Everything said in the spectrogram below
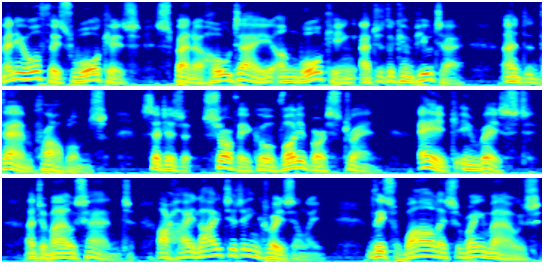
Many office workers spend a whole day on working at the computer, and then problems such as cervical vertebral strain, ache in wrist, and mouse hand are highlighted increasingly. This wireless ring mouse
